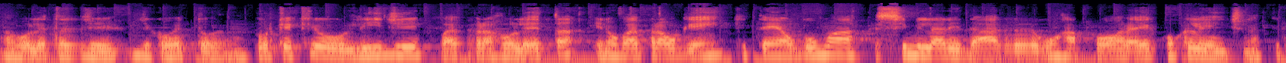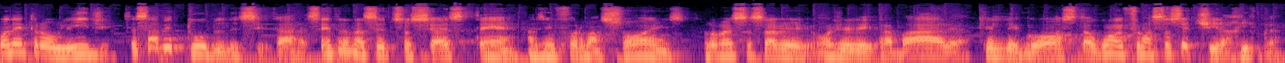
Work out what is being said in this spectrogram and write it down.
A roleta de, de corretor. Né? Por que, que o lead vai para a roleta e não vai para alguém que tem alguma similaridade, algum rapport aí com o cliente, né? Porque quando entra o lead, você sabe tudo desse cara. Você entra nas redes sociais, você tem as informações, pelo menos você sabe onde ele trabalha, o que ele gosta, alguma informação você tira, rica.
